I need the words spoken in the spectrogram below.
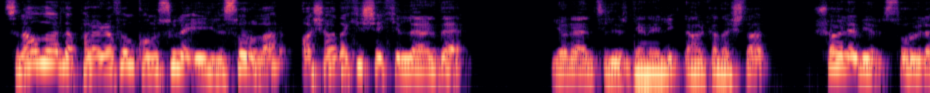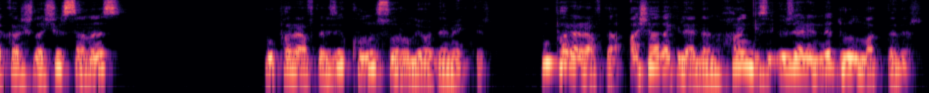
Sınavlarda paragrafın konusuyla ilgili sorular aşağıdaki şekillerde yöneltilir genellikle arkadaşlar. Şöyle bir soruyla karşılaşırsanız bu paragrafta bize konu soruluyor demektir. Bu paragrafta aşağıdakilerden hangisi üzerinde durulmaktadır?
